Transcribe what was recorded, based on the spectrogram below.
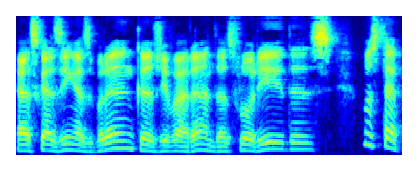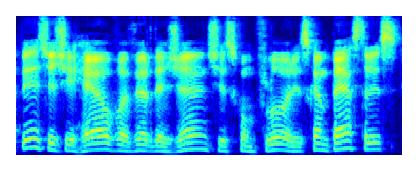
As casinhas brancas de varandas floridas, os tapetes de relva verdejantes com flores campestres,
